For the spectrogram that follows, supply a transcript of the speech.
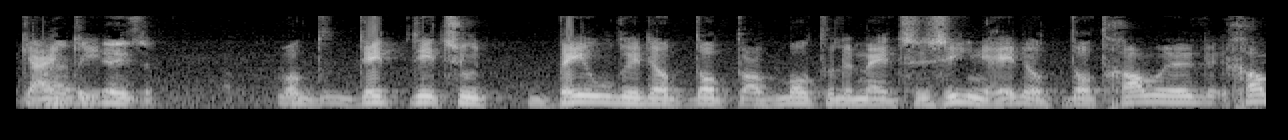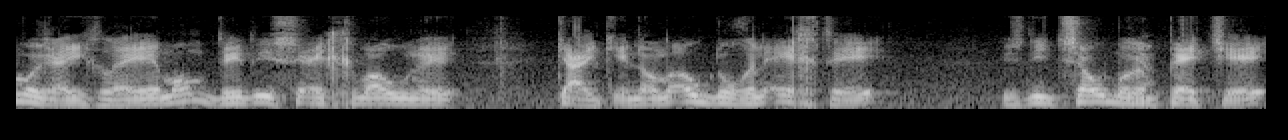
Kijk, deze. Want dit, dit soort beelden, dat, dat, dat moeten de mensen zien. Hè? Dat, dat gaan, we, gaan we regelen, hè, man. Dit is echt gewoon... eh, kijk, en dan ook nog een echte, hè. Dus niet zomaar een petje, hè.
